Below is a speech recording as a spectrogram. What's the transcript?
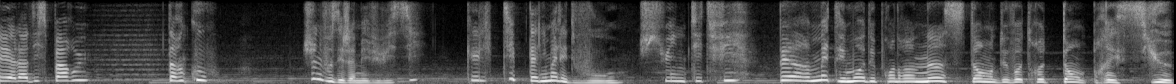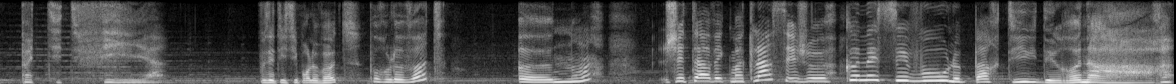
et elle a disparu. D'un coup. Je ne vous ai jamais vu ici. Quel type d'animal êtes-vous? Je suis une petite fille. Permettez-moi de prendre un instant de votre temps précieux, petite fille. Vous êtes ici pour le vote? Pour le vote? Euh, non. J'étais avec ma classe et je... Connaissez-vous le parti des renards?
